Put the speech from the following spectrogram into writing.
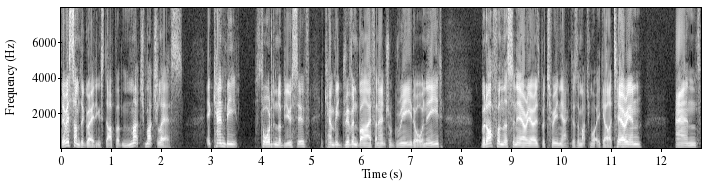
There is some degrading stuff, but much, much less. It can be sordid and abusive, it can be driven by financial greed or need, but often the scenarios between the actors are much more egalitarian, and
